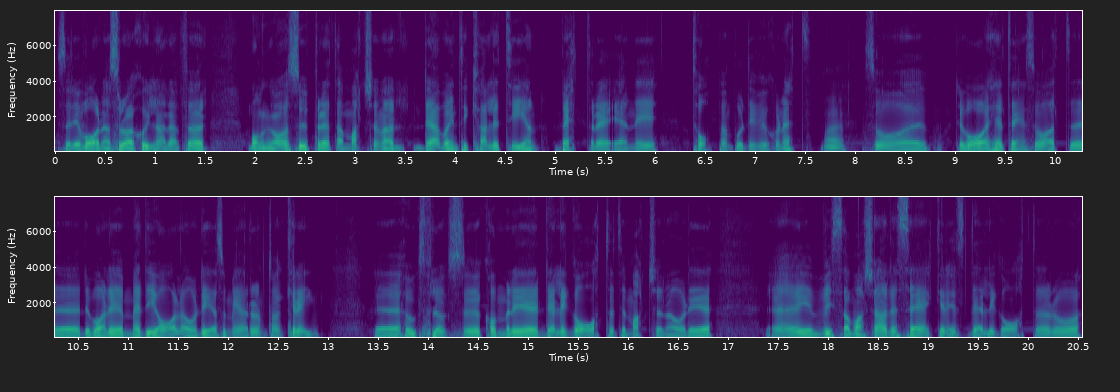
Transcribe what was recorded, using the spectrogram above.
så det var den stora skillnaden för många av superettan-matcherna, där var inte kvaliteten bättre än i toppen på division 1. Nej. Så det var helt enkelt så att eh, det var det mediala och det som är runt omkring. Eh, Hux flux eh, kommer det delegater till matcherna och det eh, vissa matcher hade säkerhetsdelegater och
